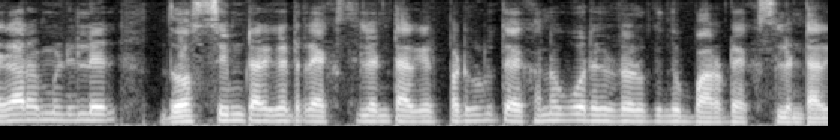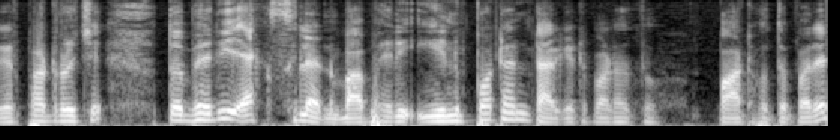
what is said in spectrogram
এগারো মিডলের দশ সিম টার্গেটের এক্সেলেন্ট টার্গেট পার্টগুলো। তো এখানেও পরে টোটাল কিন্তু বারোটা এক্সেলেন্ট টার্গেট পার্ট রয়েছে। তো ভেরি এক্সেলেন্ট বা very important target part part হতে পারে।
